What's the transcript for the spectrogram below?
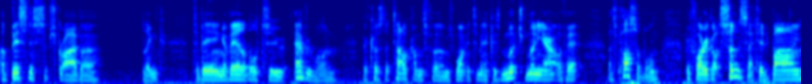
a business subscriber link to being available to everyone because the telecoms firms wanted to make as much money out of it as possible before it got sunsetted by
